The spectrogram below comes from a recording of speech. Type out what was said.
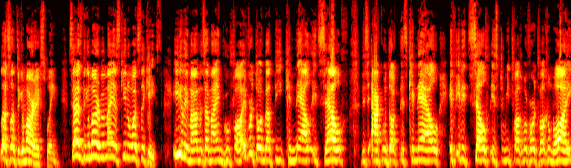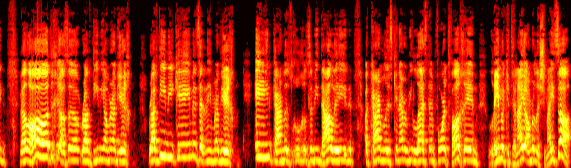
Let's let the Gemara explain. Says the Gemara, b'mayaskina, what's the case? If we're talking about the canal itself, this aqueduct, this canal, if it itself is three tvachim or four tvachim wide, Rav Dimi came and said the name Rav Yechon. Ein karmelis chuchas amidalid. A karmelis can never be less than four tfachim. Lema ketanai amr l'shmeisa.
